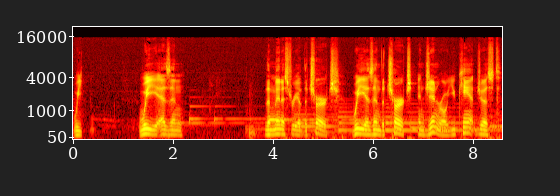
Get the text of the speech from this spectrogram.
We, we as in the ministry of the church, we as in the church in general, you can't just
